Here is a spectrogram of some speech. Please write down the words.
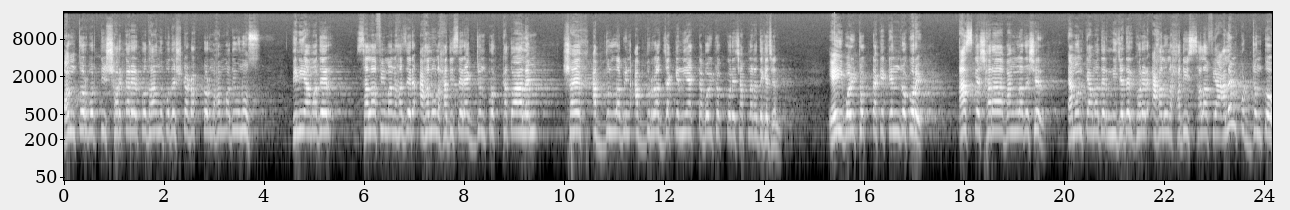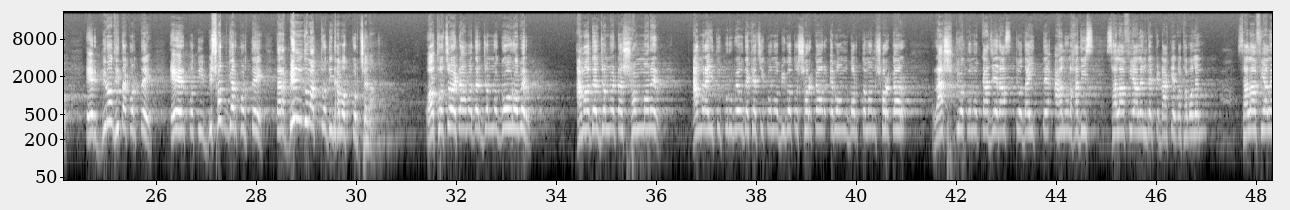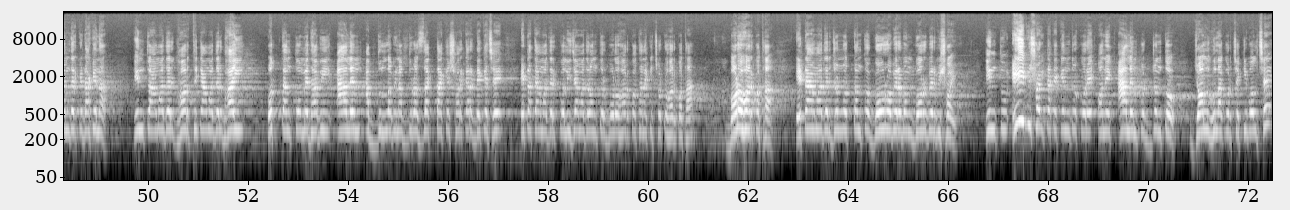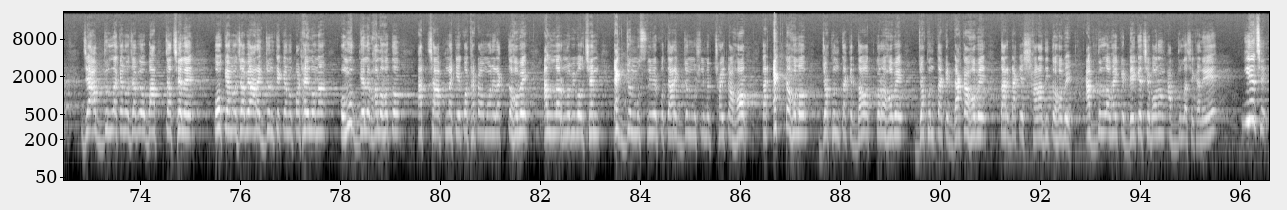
অন্তর্বর্তী সরকারের প্রধান উপদেষ্টা ডক্টর মোহাম্মদ ইউনুস, তিনি আমাদের সালাফি মানহাজের আহলুল হাদিসের একজন প্রখ্যাত আলেম শেখ আবদুল্লাহ বিন আব্দুর রাজ্জাককে নিয়ে একটা বৈঠক করেছে, আপনারা দেখেছেন। এই বৈঠকটাকে কেন্দ্র করে আজকে সারা বাংলাদেশের, এমনকি আমাদের নিজেদের ঘরের আহলুল হাদিস সালাফিয়া আলেম পর্যন্ত এর বিরোধিতা করতে এর প্রতি বিষোদ্গার করতে তারা বিন্দুমাত্র দ্বিধাবোধ করছে না। অথচ এটা আমাদের জন্য গৌরবের, আমাদের জন্য এটা সম্মানের। আমরা ইতিপূর্বেও দেখেছি কোনো বিগত সরকার এবং বর্তমান সরকার রাষ্ট্রীয় কোনো কাজে রাষ্ট্রীয় দায়িত্বে আহলুল হাদিস সালাফি আলেমদেরকে ডাকে কথা বলেন। সালাফি আলেমদেরকে ডাকে না। কিন্তু আমাদের ঘর থেকে আমাদের ভাই অত্যন্ত মেধাবী আলেম আব্দুল্লাহ বিন আব্দুর রাজ্জাক তাকে সরকার ডেকেছে। এটাতে আমাদের কলিজা, আমাদের অন্তর বড় হওয়ার কথা নাকি ছোট হওয়ার কথা? বড় হওয়ার কথা। এটা আমাদের জন্য অত্যন্ত গৌরবের এবং গর্বের বিষয়। কিন্তু এই বিষয়টাকে কেন্দ্র করে অনেক আলেম পর্যন্ত জল ঘোলা করছে। কি বলছে? যে আব্দুল্লাহ কেন যাবে? ও বাচ্চা ছেলে। ও কেন যাবে? আরেকজনকে কেন পাঠাইলো না? অমুক গেলে ভালো হতো। আচ্ছা আপনাকে কথাটাও মনে রাখতে হবে। আল্লাহর নবী বলছেন, একজন মুসলিমের প্রতি আরেকজন মুসলিমের ছয়টা হক। তার একটা হলো, যখন তাকে দাওয়াত করা হবে, যখন তাকে ডাকা হবে, তার ডাকে সাড়া দিতে হবে। আব্দুল্লাহ ভাইকে ডেকেছে, বরং আবদুল্লাহ সেখানে গিয়েছে।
